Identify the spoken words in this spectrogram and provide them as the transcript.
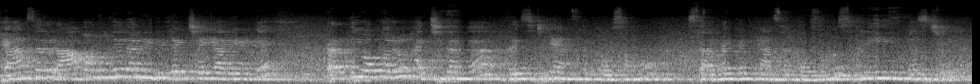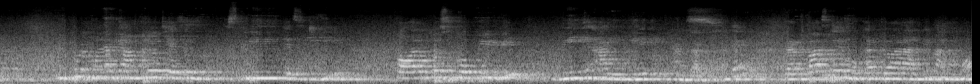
క్యాన్సర్ రాకముందే దాన్ని డిటెక్ట్ చేయాలి అంటే ప్రతి ఒక్కరూ ఖచ్చితంగా బ్రెస్ట్ క్యాన్సర్ కోసము సర్వైకల్ క్యాన్సర్ కోసము స్క్రీనింగ్ టెస్ట్ చేయాలి ఇప్పుడు మన క్యాంప్లో చేసే స్క్రీనింగ్ టెస్ట్ని కాల్పోస్కోపీ విత్ విఐఏ అంటారు అంటే గర్భాశయ ముఖద్వారాన్ని మనము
